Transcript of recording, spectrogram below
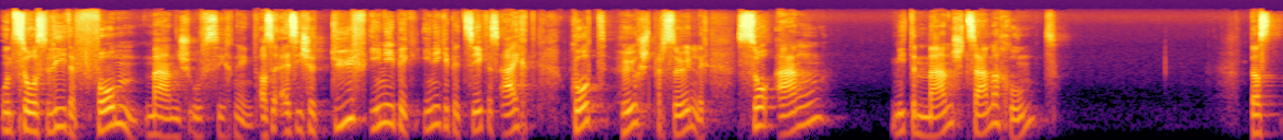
Und so das Leiden vom Mensch auf sich nimmt. Also es ist eine tief innige Beziehung, dass eigentlich Gott höchstpersönlich so eng mit dem Mensch zusammenkommt, dass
